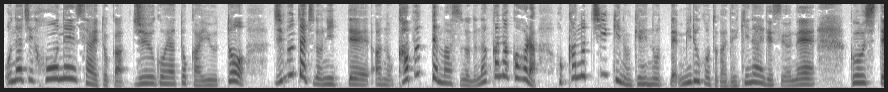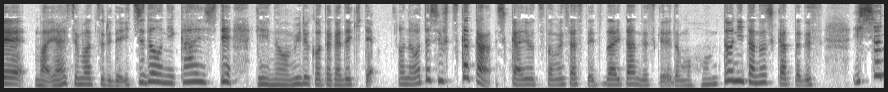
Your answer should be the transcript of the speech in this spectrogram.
同じ法年祭とか十五夜とか言うと、自分たちの日程、あの、被ってますので、なかなかほら、他の地域の芸能って見ることができないですよね。ここうして、まあ、八重瀬祭りで一堂に会して芸能を見ることができて、あの、私2日間司会を務めさせていただいたんですけれども、本当に楽しかったです。一緒に、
